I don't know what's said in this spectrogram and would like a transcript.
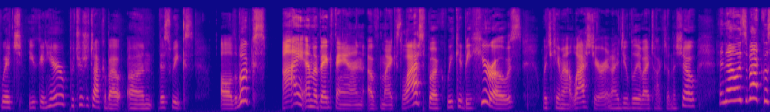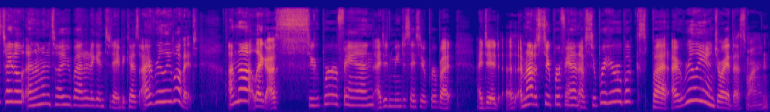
which you can hear Patricia talk about on this week's All the Books. I am a big fan of Mike's last book, We Could Be Heroes, which came out last year, and I do believe I talked on the show. And now it's a backlist title, and I'm going to tell you about it again today because I really love it. I'm not like a super fan. I didn't mean to say super, but I did. Uh, I'm not a super fan of superhero books, but I really enjoyed this one.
